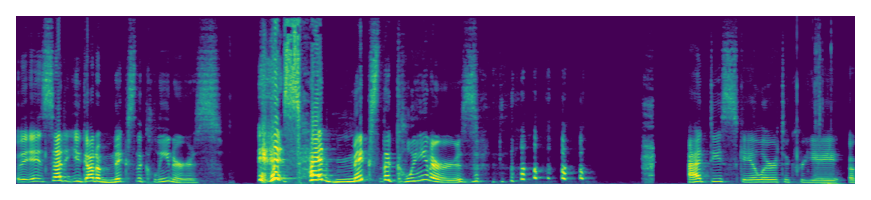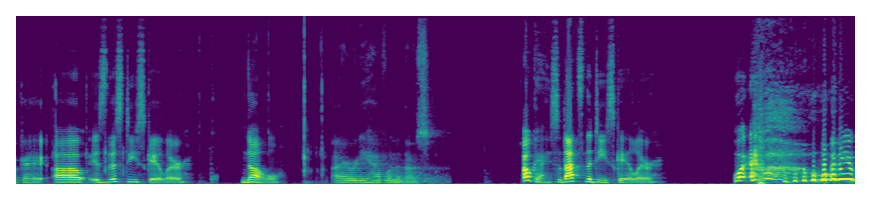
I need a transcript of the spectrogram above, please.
It said you gotta mix the cleaners. It said mix the cleaners! Add descaler to create... Okay, uh, is this descaler? No. I already have one of those. Okay, so that's the descaler. What? what are you?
